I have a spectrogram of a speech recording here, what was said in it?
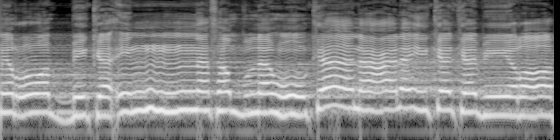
من ربك ان فضله كان عليك كبيرا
